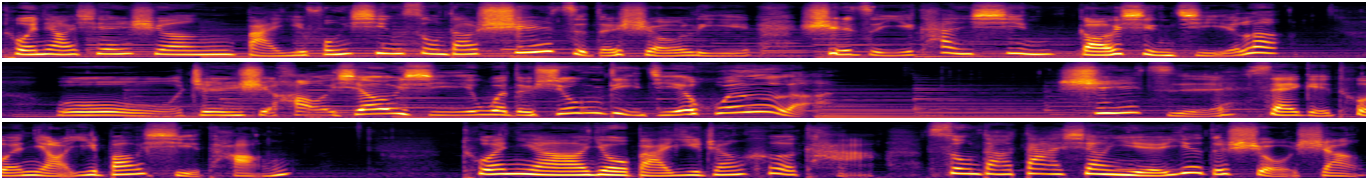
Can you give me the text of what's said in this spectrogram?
鸵鸟先生把一封信送到狮子的手里，狮子一看信，高兴极了。哦，真是好消息！我的兄弟结婚了。狮子塞给鸵鸟一包喜糖，鸵鸟又把一张贺卡送到大象爷爷的手上，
